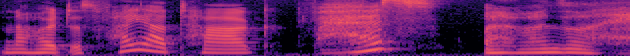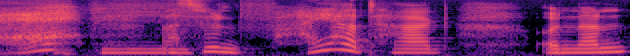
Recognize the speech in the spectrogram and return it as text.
na, heute ist Feiertag. Was? Und dann waren so, hä? Was für ein Feiertag? Und dann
